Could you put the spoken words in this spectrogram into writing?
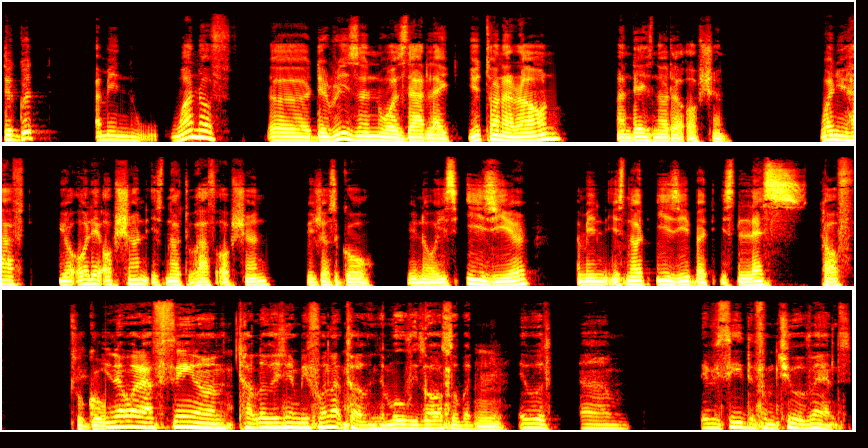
the good, I mean, one of uh, the reason was that like you turn around and there is not an option. When you have your only option is not to have option, you just go. You know, it's easier. I mean, it's not easy, but it's less tough to go. You know what I've seen on television before? Not television, the movies also, but Mm. it was um they received it from true events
